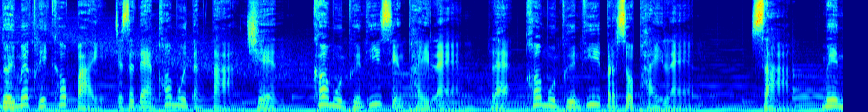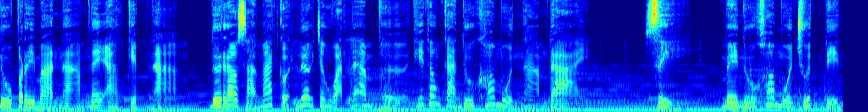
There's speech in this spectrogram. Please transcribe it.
โดยเมื่อคลิกเข้าไปจะแสดงข้อมูลต่างๆ เช่น ข้อมูลพื้นที่เสี่ยงภัยแล้ง และข้อมูลพื้นที่ประสบภัยแล้ง 3. เมนูปริมาณน้ำในอ่างเก็บน้ำ โดยเราสามารถกดเลือกจังหวัดและอำเภอที่ต้องการดูข้อมูลน้ำได้ 4. เมนูข้อมูลชุดดิน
